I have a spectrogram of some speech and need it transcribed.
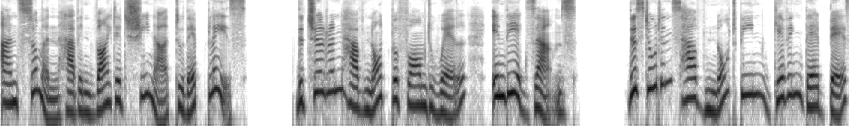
and Suman have invited Sheena to their place. The children have not performed well in the exams. The students have not been giving their best.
